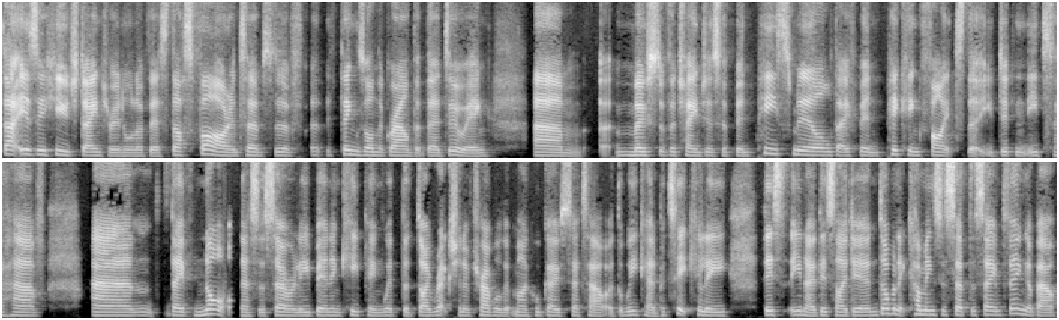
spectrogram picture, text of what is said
That is a huge danger in all of this thus far, in terms of uh, things on the ground that they're doing. Um, uh, most of the changes have been piecemeal. They've been picking fights that you didn't need to have and they've not necessarily been in keeping with the direction of travel that Michael Gove set out at the weekend, particularly this, you know, this idea. And Dominic Cummings has said the same thing about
